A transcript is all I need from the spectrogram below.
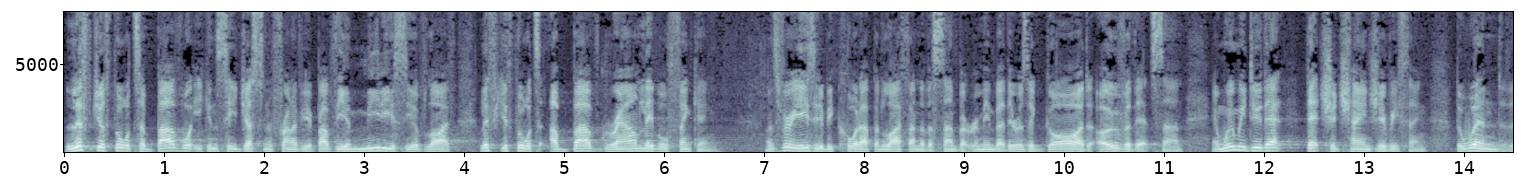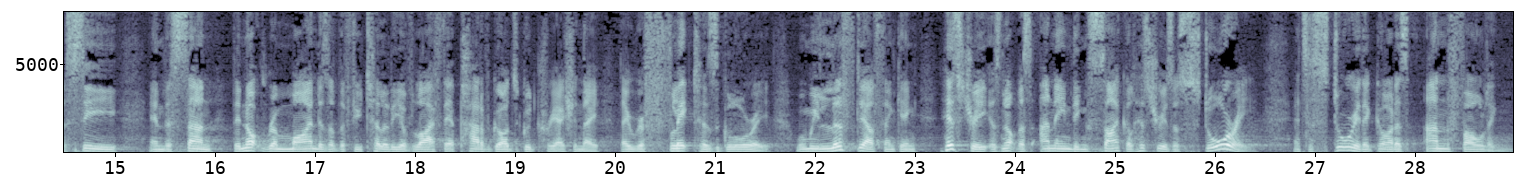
Lift your thoughts above what you can see just in front of you, above the immediacy of life. Lift your thoughts above ground level thinking. It's very easy to be caught up in life under the sun, but remember, there is a God over that sun. And when we do that, that should change everything. The wind, the sea, and the sun, they're not reminders of the futility of life. They're part of God's good creation. They, they reflect His glory. When we lift our thinking, history is not this unending cycle. History is a story. It's a story that God is unfolding.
